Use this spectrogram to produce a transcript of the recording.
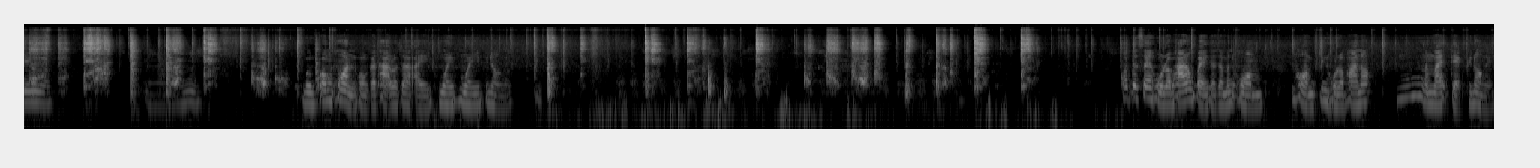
เด้งๆอืมเบิ่งความห่อนของกระทะเราจะไอห่วยห่วยพี่น้องก็จะ ใส่โหระพาลงไปแต่จะมันหอมมันหอมกลินโหระพาเนาะอืมน้ำลายแตกพี่น้องเลย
